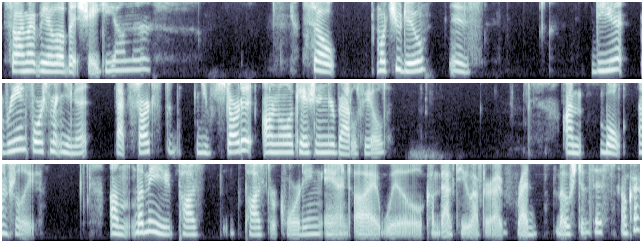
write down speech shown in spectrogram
so I might be a little bit shaky on this. So, what you do is the unit reinforcement unit that starts the, you start it on a location in your battlefield. I'm well, actually um let me pause pause the recording and I will come back to you after I've read most of this, okay?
